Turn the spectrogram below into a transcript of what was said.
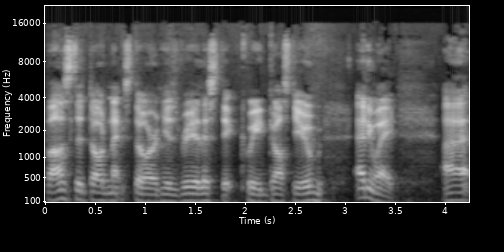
Bastard dog next door in his realistic Queen costume. Anyway, uh,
